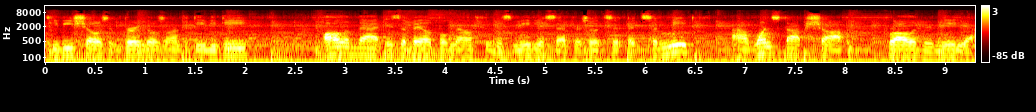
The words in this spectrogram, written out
TV shows and burn those onto DVD, all of that is available now through this media center. So it's a, it's a neat uh, one-stop shop for all of your media.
